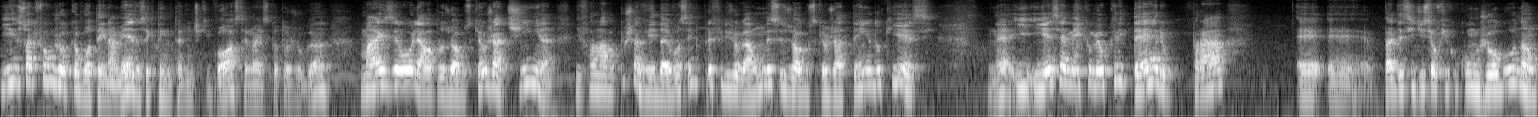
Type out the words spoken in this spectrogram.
E só que foi um jogo que eu botei na mesa, eu sei que tem muita gente que gosta, não é isso que eu estou julgando, mas eu olhava para os jogos que eu já tinha e falava, puxa vida, eu vou sempre preferir jogar um desses jogos que eu já tenho do que esse. Né? E, e esse é meio que o meu critério para é, é, para decidir se eu fico com um jogo ou não.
